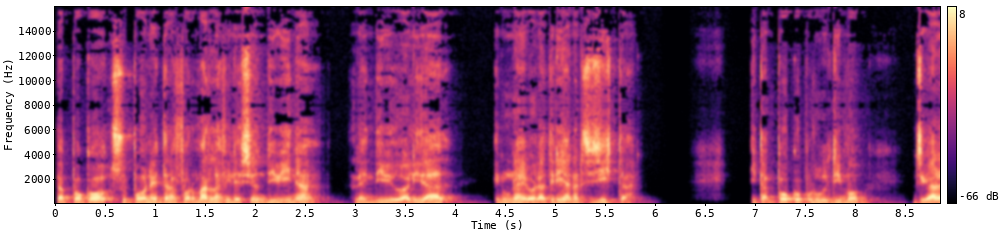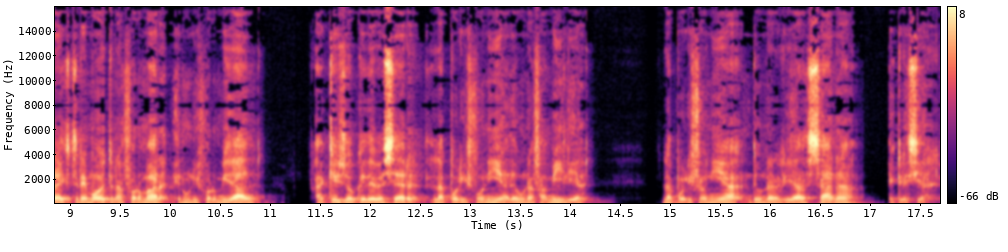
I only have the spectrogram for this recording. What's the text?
Tampoco supone transformar la filiación divina, la individualidad, en una egolatría narcisista. Y tampoco, por último, llegar al extremo de transformar en uniformidad aquello que debe ser la polifonía de una familia, la polifonía de una realidad sana eclesial.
